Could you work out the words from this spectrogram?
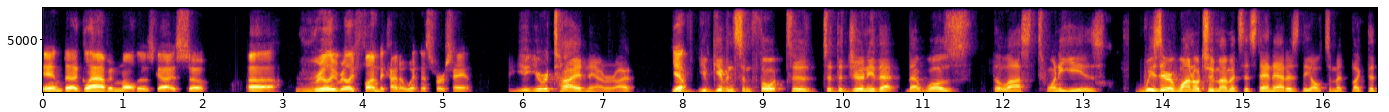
and uh, Glavine and all those guys. So, uh, really, really fun to kind of witness firsthand. You, you're retired now, right? Yep. You've, you've given some thought to to the journey that that was the last 20 years. Is there one or two moments that stand out as the ultimate, like the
